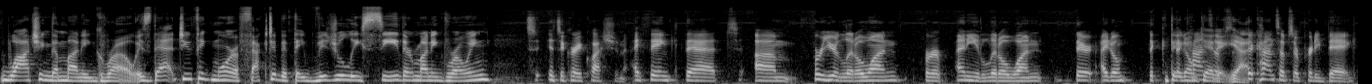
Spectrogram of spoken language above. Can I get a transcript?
watching the money grow. Is that, do you think, more effective if they visually see their money growing? It's, it's a great question. I think that um, for your little one, for any little one, there I don't the, They the don't get it concepts- yet. The concepts are pretty big.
